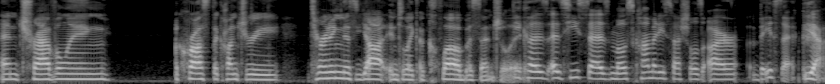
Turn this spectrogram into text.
and traveling across the country, turning this yacht into like a club essentially. Because as he says, most comedy specials are basic. yeah.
